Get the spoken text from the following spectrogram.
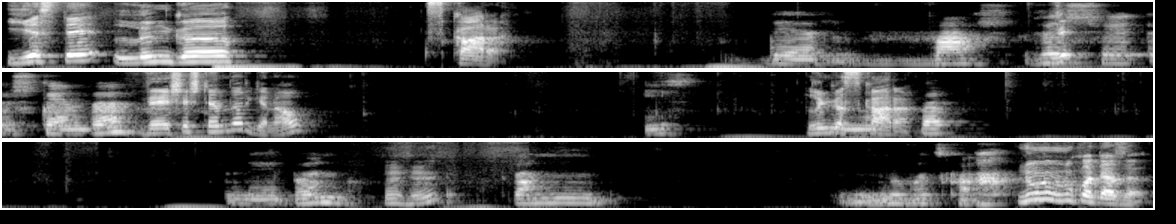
este lângă scară. Der Wasch Wäscheständer Wäscheständer, genau. ist Lângă scară. neben, neben Mhm. dann nu văd scara. Nu, nu, nu contează.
